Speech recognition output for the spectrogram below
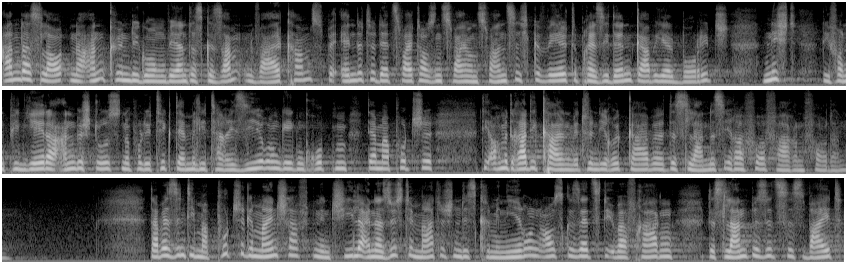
anderslautender Ankündigungen während des gesamten Wahlkampfs beendete der 2022 gewählte Präsident Gabriel Boric nicht die von Piñera angestoßene Politik der Militarisierung gegen Gruppen der Mapuche, die auch mit radikalen Mitteln die Rückgabe des Landes ihrer Vorfahren fordern. Dabei sind die Mapuche-Gemeinschaften in Chile einer systematischen Diskriminierung ausgesetzt, die über Fragen des Landbesitzes weit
